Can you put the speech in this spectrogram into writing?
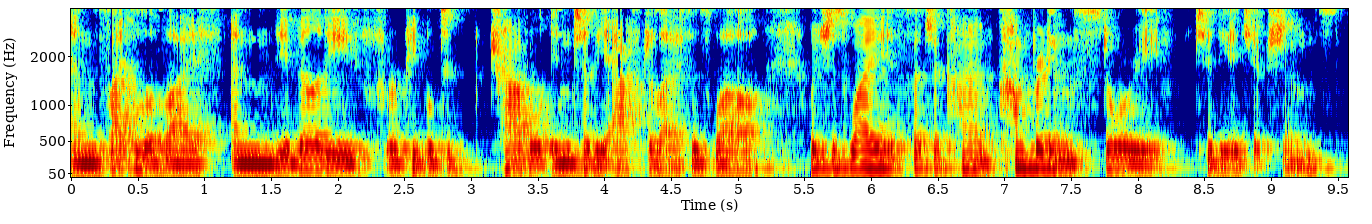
and the cycle of life and the ability for people to travel into the afterlife as well, which is why it's such a kind of comforting story to the Egyptians.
